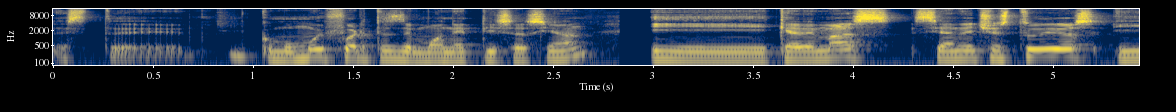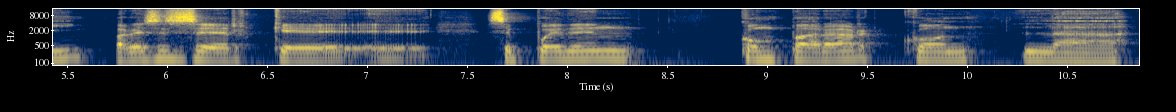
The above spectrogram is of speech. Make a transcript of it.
este, como muy fuertes de monetización y que además se han hecho estudios y parece ser que eh, se pueden comparar con la,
